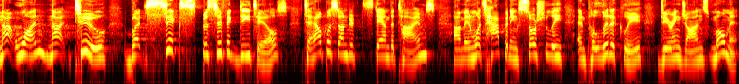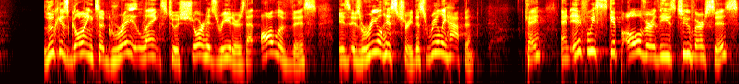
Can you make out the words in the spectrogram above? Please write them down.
not one, not two, but six specific details to help us understand the times um, and what's happening socially and politically during John's moment. Luke is going to great lengths to assure his readers that all of this is, is real history. This really happened. Okay? And if we skip over these two verses,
